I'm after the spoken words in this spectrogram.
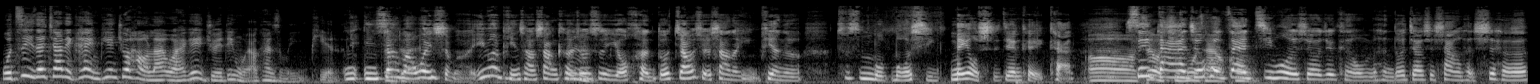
我自己在家里。看影片就好了，我还可以决定我要看什么影片。你你知道吗？为什么？因为平常上课就是有很多教学上的影片呢，嗯、就是模模型没有时间可以看哦，所以大家就会在寂寞的时候，就可能我们很多教学上很适合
